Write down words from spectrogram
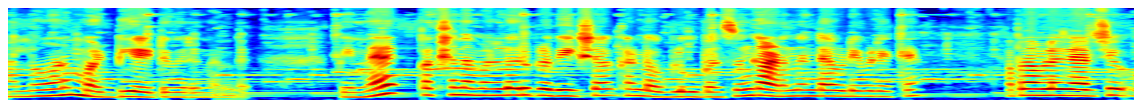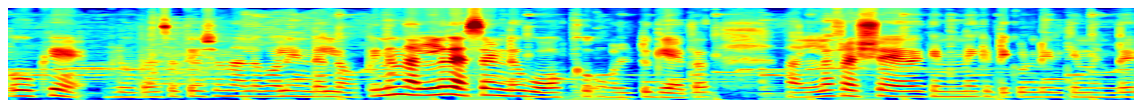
നല്ലോണം മടിയായിട്ട് വരുന്നുണ്ട്. പിന്നെ പക്ഷെ നമ്മളുടെ ഒരു പ്രതീക്ഷ കണ്ടോ? ബ്ലൂ ബെൽസും കാണുന്നുണ്ട് അവിടെ ഇവിടെയൊക്കെ. അപ്പോൾ നമ്മൾ വിചാരിച്ചു ഓക്കെ ബ്ലൂ ബെൽസ് അത്യാവശ്യം നല്ലപോലെ ഉണ്ടല്ലോ. പിന്നെ നല്ല രസമുണ്ട് വാക്ക് ഓൾ ടുഗെദർ നല്ല ഫ്രഷ് എയർ ഇങ്ങനെ കിട്ടിക്കൊണ്ടിരിക്കുന്നുണ്ട്.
